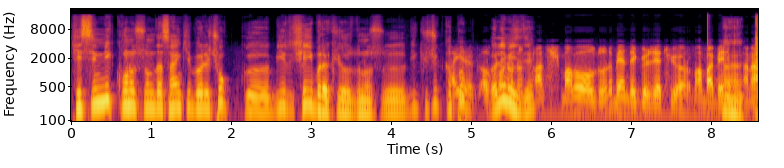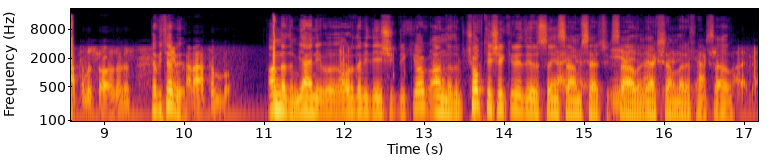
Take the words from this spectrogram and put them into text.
kesinlik konusunda sanki böyle çok e, bir şey bırakıyordunuz. E, Bir küçük kapı Hayır, öyle miydi? tartışmalı olduğunu ben de gözetiyorum ama benim hı. kanaatımı sordunuz. Tabii Benim tabii. kanaatim bu. Anladım. Yani e, orada bir değişiklik yok. Anladım. Çok teşekkür ediyoruz Sayın Yani Sami Selçuk. Sağ olun. İyi akşamlar efendim. Sağ olun. efendim.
